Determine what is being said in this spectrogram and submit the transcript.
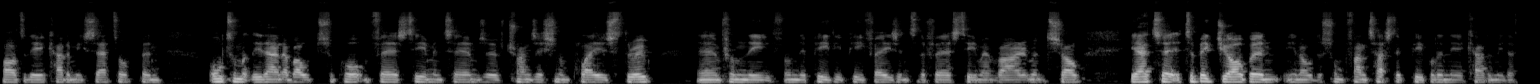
part of the academy setup, and ultimately then about supporting first team in terms of transitioning players through um, from the from the PDP phase into the first team environment. So yeah, it's a it's a big job, and you know there's some fantastic people in the academy that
